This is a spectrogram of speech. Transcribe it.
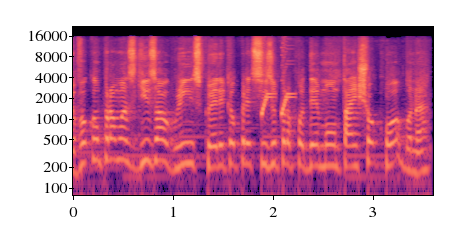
Eu vou comprar umas Gizal Greens com ele que eu preciso pra poder montar em chocobo, né?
